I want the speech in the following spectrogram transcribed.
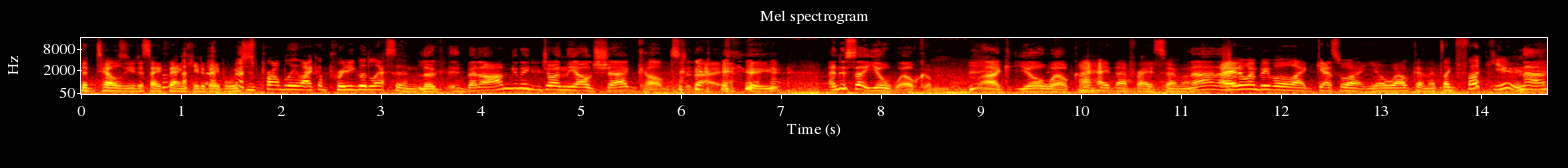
that tells you to say thank you to people, which is probably like a pretty good lesson. Look, but I'm going to join the old Shag cult today. and just say you're welcome. Like, you're welcome. I hate that phrase so much. No, no. I hate it when people are like, guess what? You're welcome. It's like, fuck you. No,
